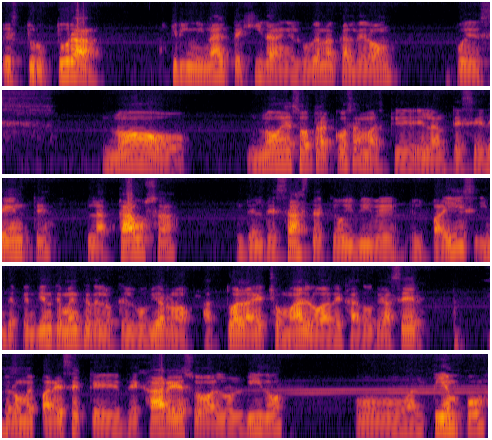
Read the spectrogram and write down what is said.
estructura criminal tejida en el gobierno de Calderón, pues no, no es otra cosa más que el antecedente, la causa del desastre que hoy vive el país, independientemente de lo que el gobierno actual ha hecho mal o ha dejado de hacer. Pero me parece que dejar eso al olvido o al tiempo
